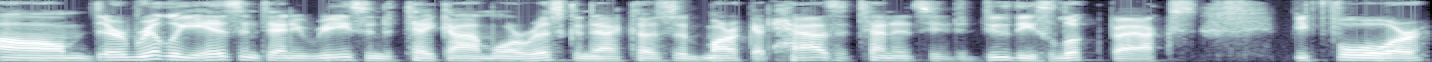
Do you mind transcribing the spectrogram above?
Um, there really isn't any reason to take on more risk in that because the market has a tendency to do these lookbacks before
